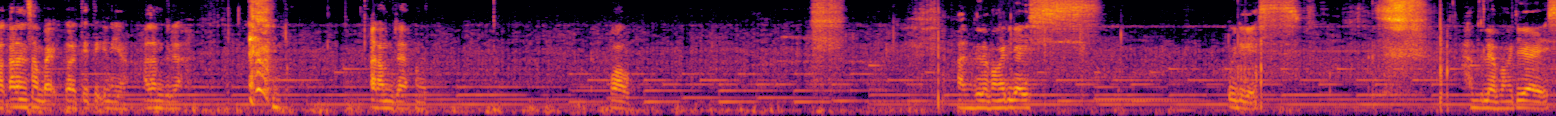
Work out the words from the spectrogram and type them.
bakalan sampai ke titik ini ya. Alhamdulillah. Alhamdulillah banget. Wow. Alhamdulillah banget guys. Wih guys. Alhamdulillah banget guys.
